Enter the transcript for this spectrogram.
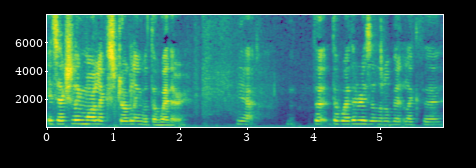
It's actually more like struggling with the weather. Yeah. The the weather is a little bit like the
